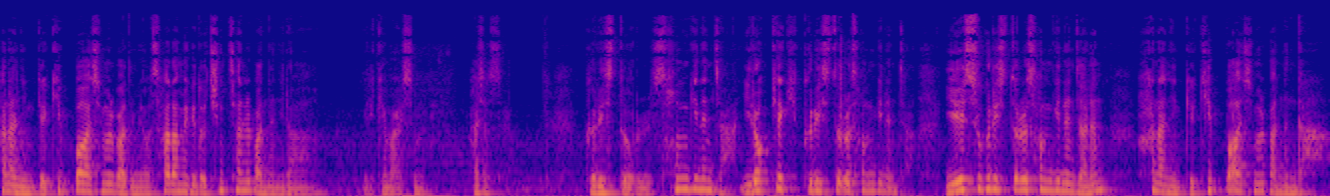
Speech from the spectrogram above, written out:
하나님께 기뻐하심을 받으며 사람에게도 칭찬을 받느니라. 이렇게 말씀하셨어요. 그리스도를 섬기는 자, 이렇게 그리스도를 섬기는 자, 예수 그리스도를 섬기는 자는 하나님께 기뻐하심을 받는다.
